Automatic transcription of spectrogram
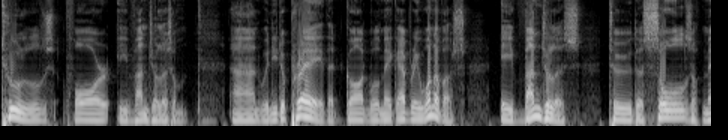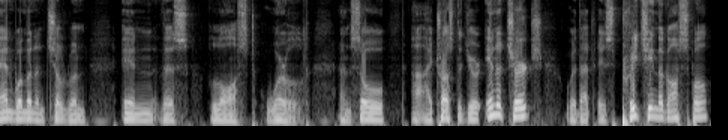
tools for evangelism. And we need to pray that God will make every one of us evangelists to the souls of men, women, and children in this lost world. And so uh, I trust that you're in a church where that is preaching the gospel,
